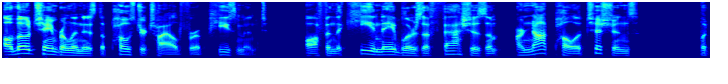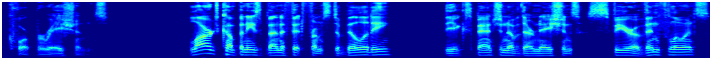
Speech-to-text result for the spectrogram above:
Although Chamberlain is the poster child for appeasement, often the key enablers of fascism are not politicians but corporations. Large companies benefit from stability, the expansion of their nation's sphere of influence,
